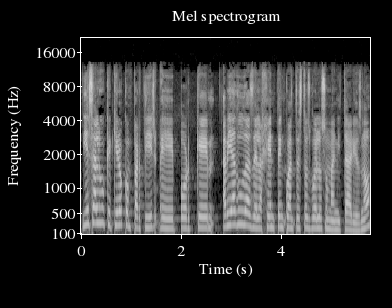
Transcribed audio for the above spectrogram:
y es algo que quiero compartir eh, porque había dudas de la gente en cuanto a estos vuelos humanitarios, ¿no?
